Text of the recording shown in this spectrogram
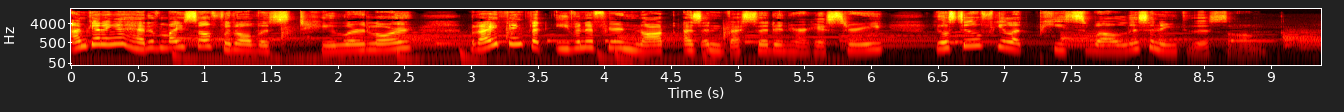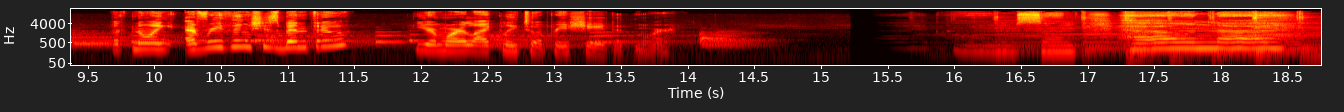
I'm getting ahead of myself with all this Taylor lore, but I think that even if you're not as invested in her history, you'll still feel at peace while listening to this song. But knowing everything she's been through, you're more likely to appreciate it more. Somehow I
